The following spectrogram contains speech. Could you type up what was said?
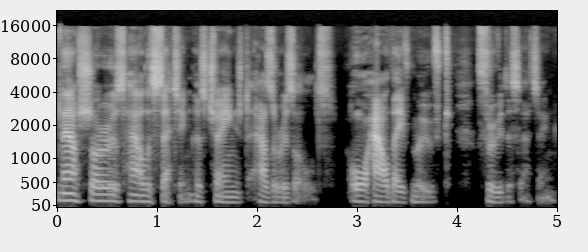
now show us how the setting has changed as a result, or how they've moved through the setting.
